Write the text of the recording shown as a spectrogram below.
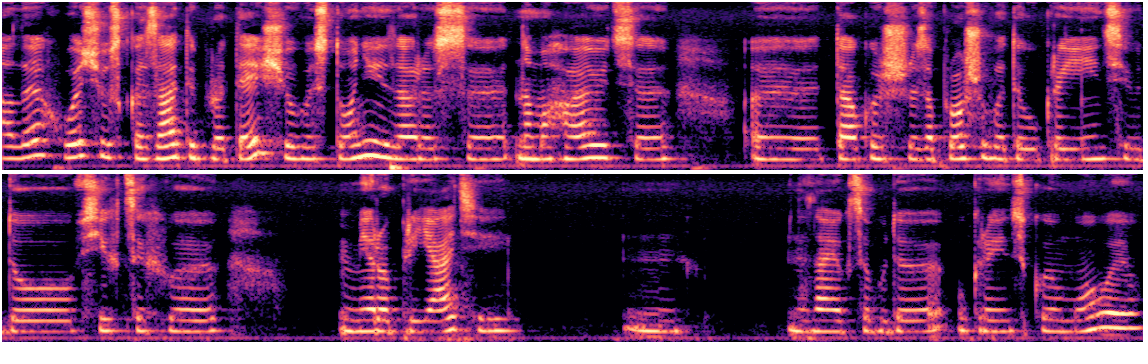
Але хочу сказати про те, що в Естонії зараз е, намагаються е, також запрошувати українців до всіх цих е, мероприятій. Не знаю, як це буде українською мовою.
